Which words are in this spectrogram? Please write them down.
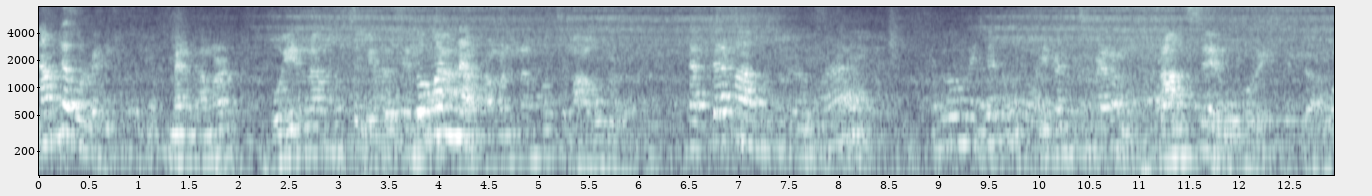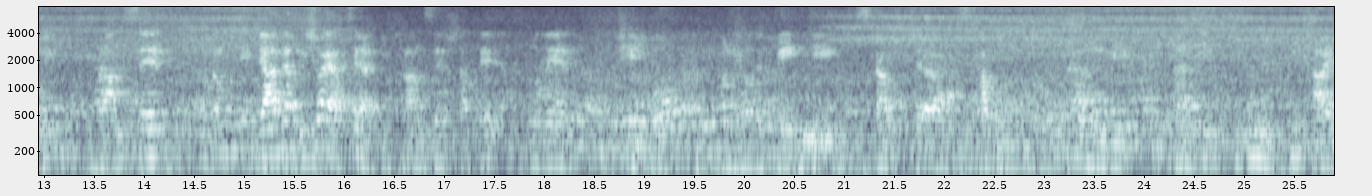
নামটা বলবে ম্যাম আমার বইয়ের নাম হচ্ছে তোমার নাম? আমার নাম হচ্ছে মাহবুবুর রহমান। ডাক্তার মাহবুবুর রহমান এবং এটা এটা হচ্ছে ম্যাডাম ফ্রান্সের উপরে একটা বই ফ্রান্সের মোটামুটি যা যা বিষয় আছে আর কি ফ্রান্সের সাথে ওদের শিল্প মানে ওদের পেন্টিং স্কাল্পচার স্থাপত্য সংগীত খায়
